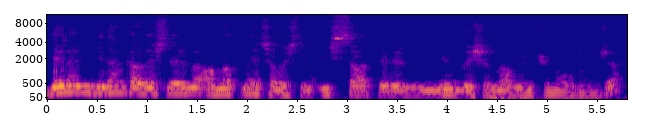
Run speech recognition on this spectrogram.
Gelen giden kardeşlerime anlatmaya çalıştım. İş saatlerinin dışında mümkün olduğunca.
